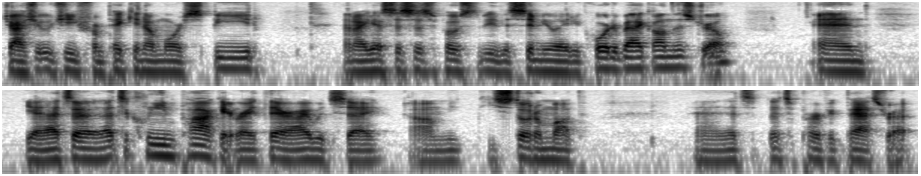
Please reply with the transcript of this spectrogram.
Josh Uche from picking up more speed. And I guess this is supposed to be the simulated quarterback on this drill. And yeah, that's a that's a clean pocket right there. I would say um, he, he stood him up, and that's that's a perfect pass rep.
